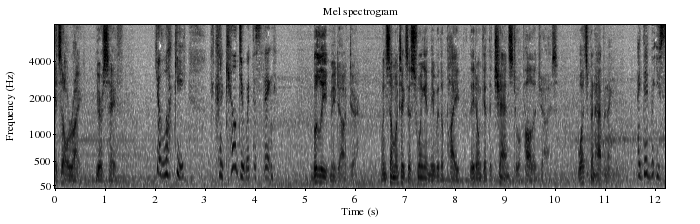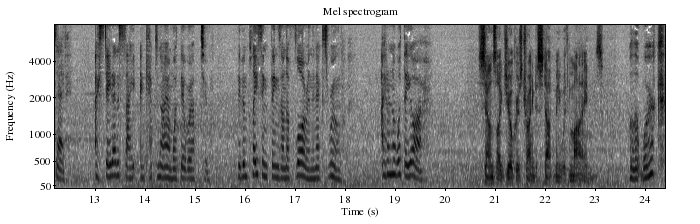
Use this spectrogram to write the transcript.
It's all right. You're safe. You're lucky. I could have killed you with this thing. Believe me, Doctor. When someone takes a swing at me with a pipe, they don't get the chance to apologize. What's been happening? I did what you said. I stayed out of sight and kept an eye on what they were up to. They've been placing things on the floor in the next room. I don't know what they are. Sounds like Joker's trying to stop me with mines. Will it work?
